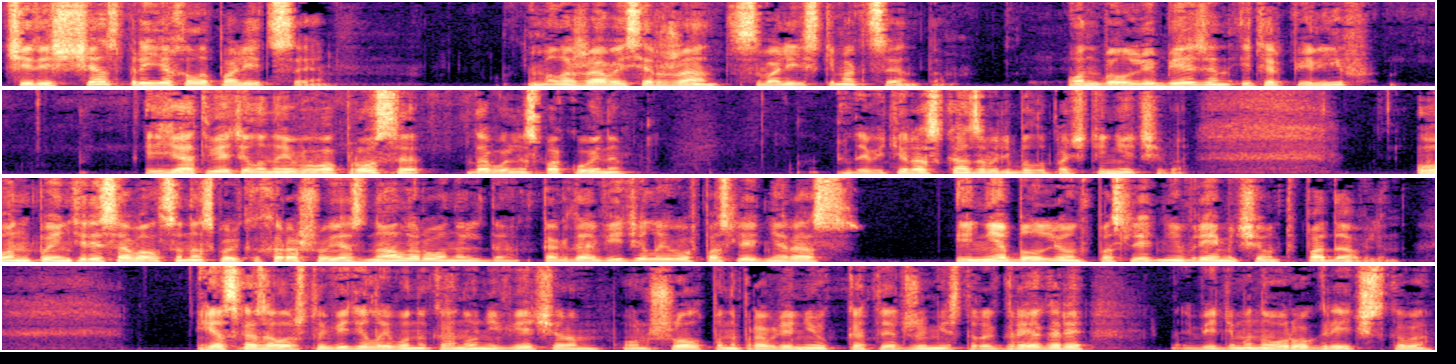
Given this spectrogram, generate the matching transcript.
Через час приехала полиция. Моложавый сержант с валийским акцентом. Он был любезен и терпелив, и я ответила на его вопросы довольно спокойно. Да ведь и рассказывать было почти нечего. Он поинтересовался, насколько хорошо я знала Рональда, когда видела его в последний раз, и не был ли он в последнее время чем-то подавлен. Я сказала, что видела его накануне вечером, он шел по направлению к коттеджу мистера Грегори, видимо, на урок греческого.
